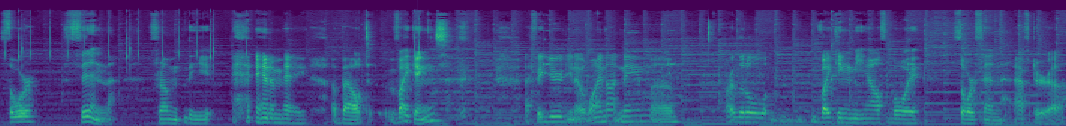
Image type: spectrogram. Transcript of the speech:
Thor Finn from the anime about Vikings. I figured, you know, why not name uh, our little Viking Meowth boy Thorfinn after uh,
